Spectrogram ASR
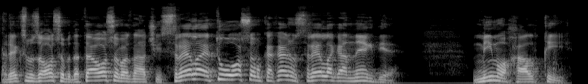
Rekli smo za osobu, da ta osoba, znači, srela je tu osobu, kad kažem, srela ga negdje, mimo halki,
